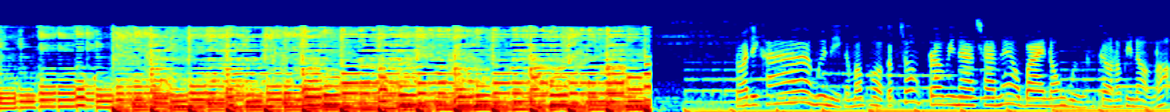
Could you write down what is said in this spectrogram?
สวัสดีค่ะ มือหนีกับมาพอกับช่องปราวินาชาแนลบายน้องหวึงคือเก่าเนาะพี่น้องเนาะ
